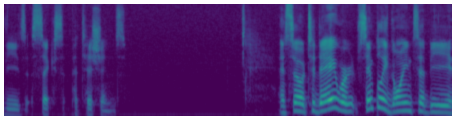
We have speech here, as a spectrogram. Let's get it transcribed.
these six petitions. And so today we're simply going to be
